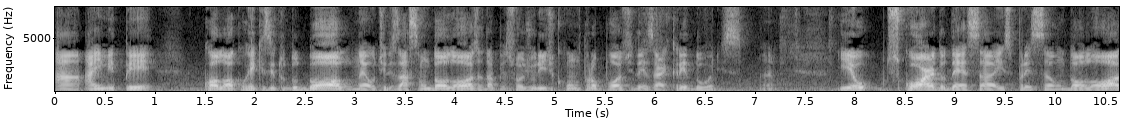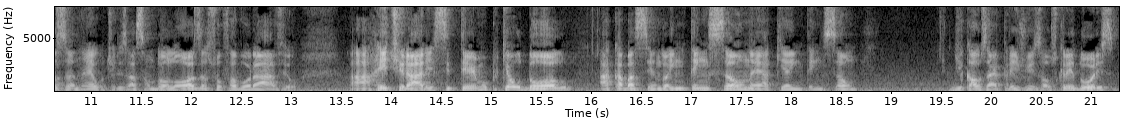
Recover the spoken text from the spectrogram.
a, a MP coloca o requisito do dolo, né, a utilização dolosa da pessoa jurídica com o propósito de lesar credores. Né? E eu discordo dessa expressão dolosa, né, utilização dolosa, sou favorável a retirar esse termo porque o dolo acaba sendo a intenção, né? Aqui a intenção de causar prejuízo aos credores,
